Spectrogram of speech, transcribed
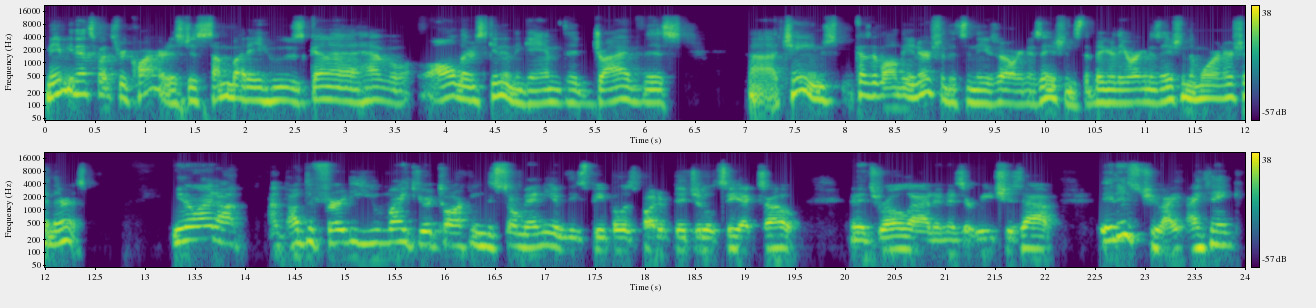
maybe that's what's required is just somebody who's going to have all their skin in the game to drive this uh, change because of all the inertia that's in these organizations. The bigger the organization, the more inertia there is. You know what? I'll, I'll defer to you, Mike. You're talking to so many of these people as part of Digital CXO and its rollout and as it reaches out. It is true. I, I think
